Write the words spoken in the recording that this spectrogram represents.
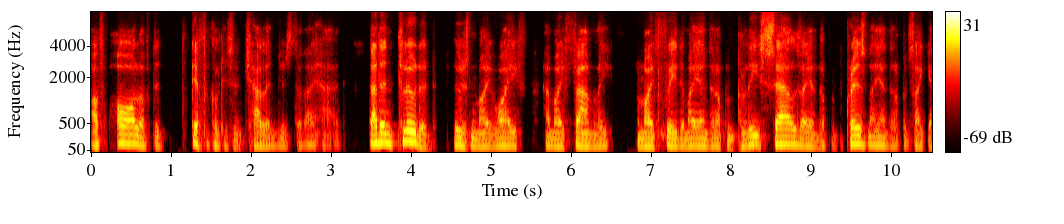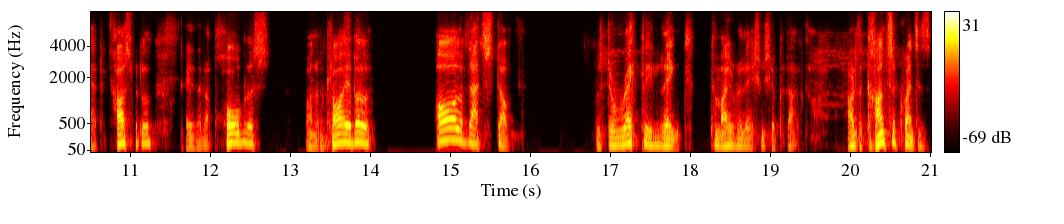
of all of the difficulties and challenges that I had. That included losing my wife and my family and my freedom. I ended up in police cells. I ended up in prison. I ended up in psychiatric hospital. I ended up homeless, unemployable, all of that stuff was directly linked to my relationship with alcohol or the consequences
